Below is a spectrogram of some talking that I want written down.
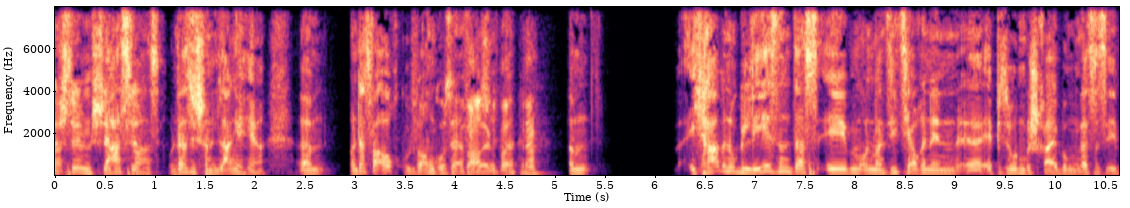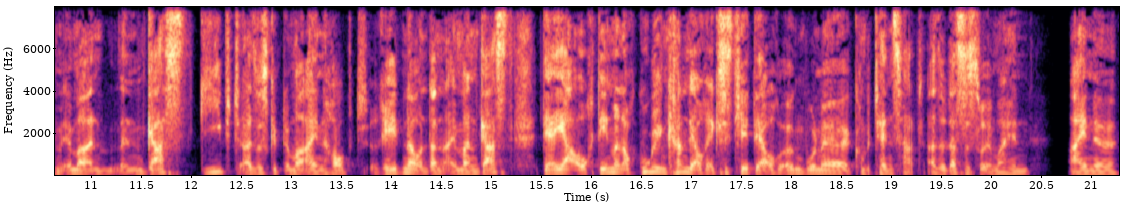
war's. stimmt, stimmt, Das stimmt. war's. Und das ist schon lange her. Ähm, und das war auch gut, war auch ein großer War Erfolg. super, ne? ja. Ähm, ich habe nur gelesen, dass eben, und man sieht es ja auch in den äh, Episodenbeschreibungen, dass es eben immer einen, einen Gast gibt. Also es gibt immer einen Hauptredner und dann einmal einen Gast, der ja auch, den man auch googeln kann, der auch existiert, der auch irgendwo eine Kompetenz hat. Also das ist so immerhin eine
